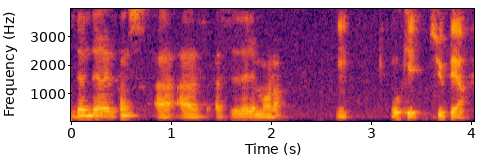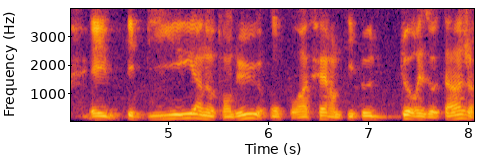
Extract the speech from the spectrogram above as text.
donnent des réponses à, ces éléments-là. Hmm. Ok, super. Et, bien entendu, on pourra faire un petit peu de réseautage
